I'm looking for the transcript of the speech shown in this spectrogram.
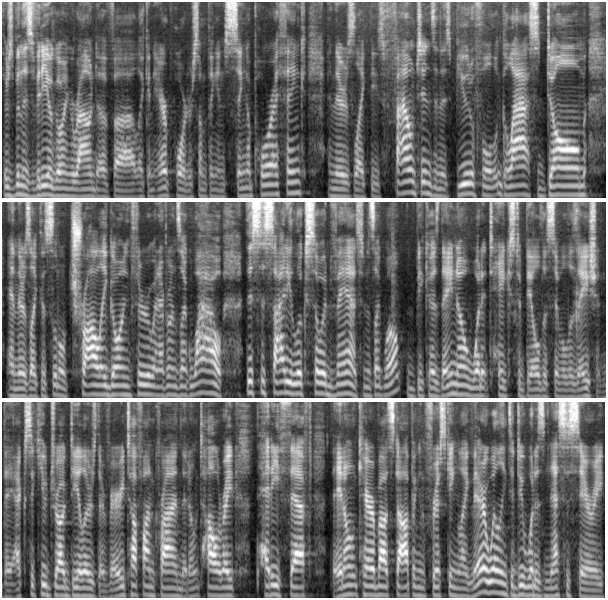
There's been this video going around of uh, like an airport or something in Singapore, I think, and there's like these fountains and this beautiful glass dome, and there's like this little trolley going through, and everyone's like, wow, this society looks so advanced. And it's like, well, because they know what it takes to build a civilization. They execute drug dealers, they're very tough on crime, they don't tolerate petty theft, they don't care about stopping and frisking. Like, they're willing to do what is necessary necessary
